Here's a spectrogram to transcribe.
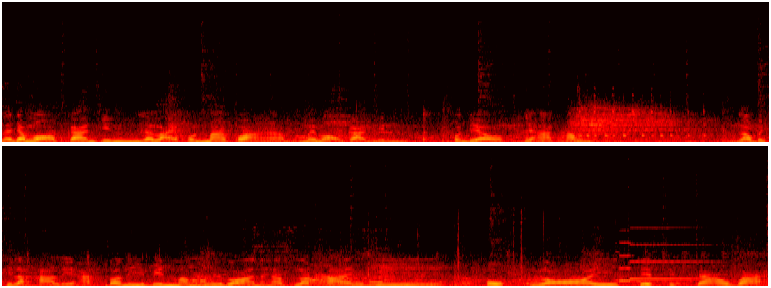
น่าจะเหมาะกับการกินหลายๆคนมากกว่าครับไม่เหมาะกับการกินคนเดียวอย่าหาทำเราไปคิดราคาเลยฮะตอนนี้บินมาเป็นที่เรียบร้อยนะครับ ราคาอยู่ที่ 679 บาท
